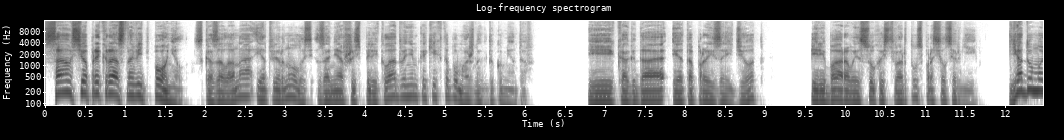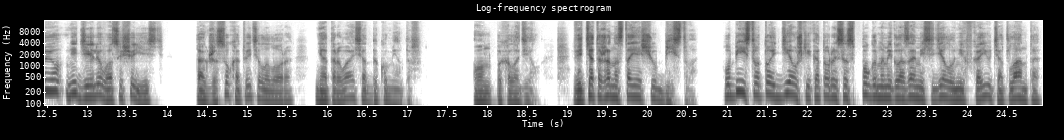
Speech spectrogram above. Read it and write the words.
«Сам все прекрасно ведь понял», — сказала она и отвернулась, занявшись перекладыванием каких-то бумажных документов. «И когда это произойдет?» Перебарывая сухость во рту, спросил Сергей. «Я думаю, неделю у вас еще есть», — также сухо ответила Лора, не отрываясь от документов. Он похолодел. «Ведь это же настоящее убийство. Убийство той девушки, которая с испуганными глазами сидела у них в каюте Атланта,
